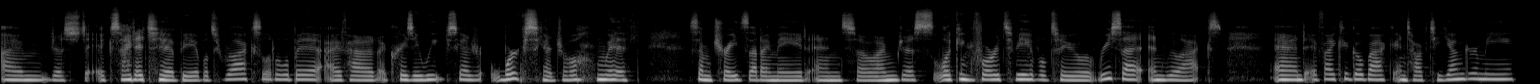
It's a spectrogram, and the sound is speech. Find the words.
I'm just excited to be able to relax a little bit. I've had a crazy week schedule, work schedule with some trades that I made, and so I'm just looking forward to be able to reset and relax. And if I could go back and talk to younger me,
